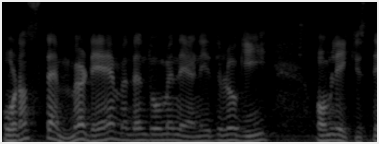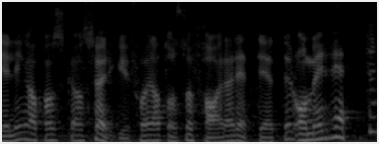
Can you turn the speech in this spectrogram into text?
Hvordan stemmer det med den dominerende ideologi om likestilling at man skal sørge for at også far har rettigheter. Og med rette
